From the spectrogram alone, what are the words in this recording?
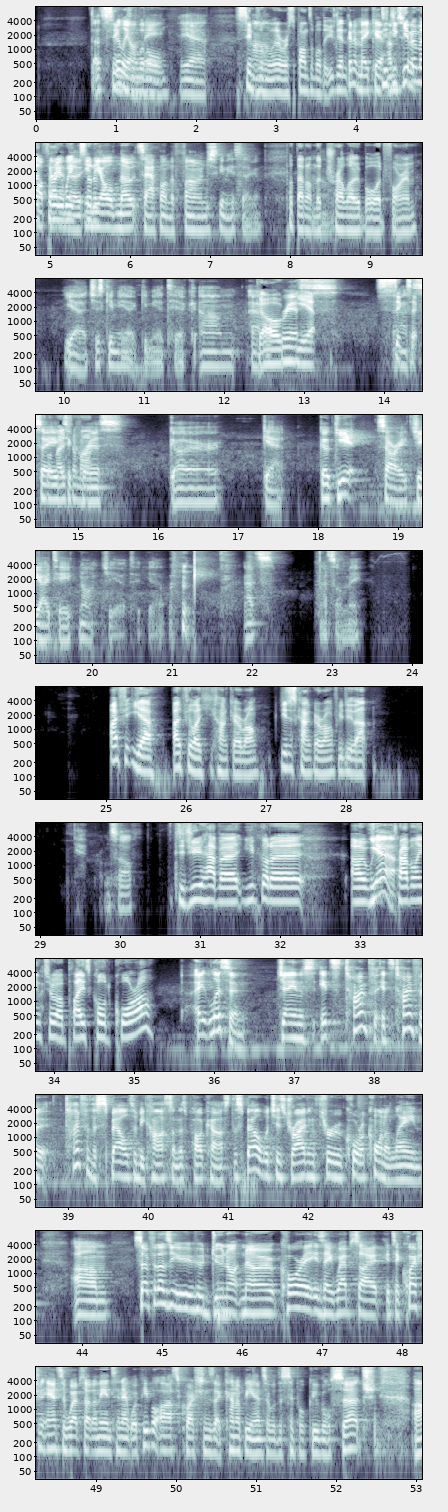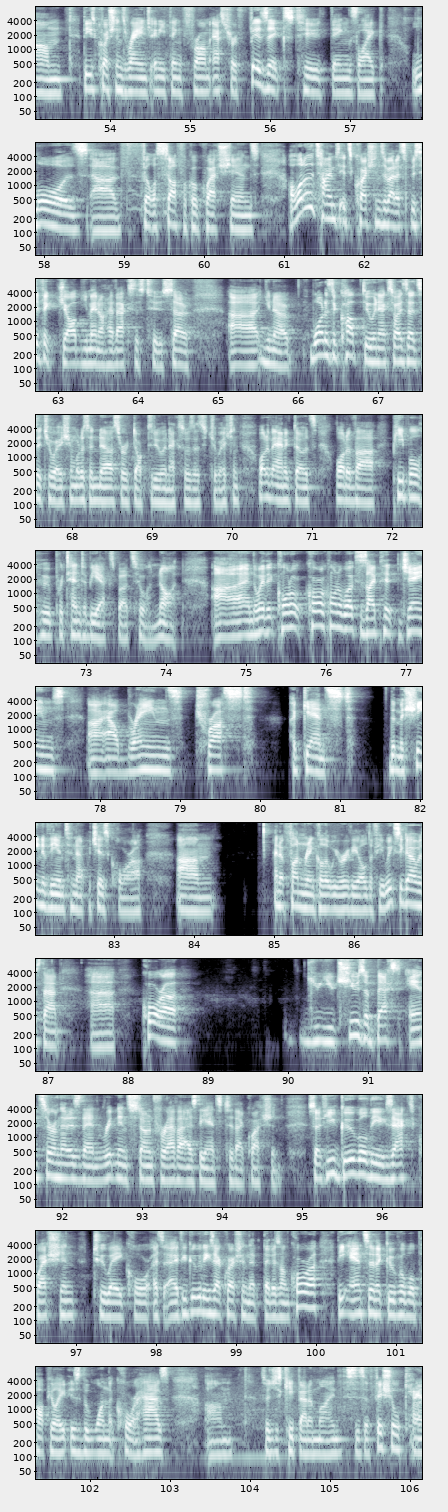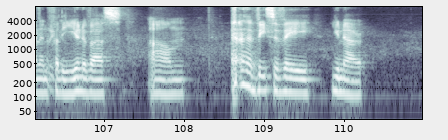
that's Seems really a little- me. Yeah. Seems a little irresponsible that you didn't. I'm gonna make it. Did I'm you give him a three in week the, sort in the old notes app on the phone? Just give me a second. put that on the Trello board for him? Yeah, just give me a give me a tick. Um, uh, Go Chris, get. uh, Six say to marks. Go get, go get. Sorry, G I T, not G O T. Yeah, that's that's on me. I feel, yeah, I feel like you can't go wrong. You just can't go wrong if you do that. Yeah problem solved. Did you have a? You've got a. Uh, Yeah. traveling to a place called Quora. Hey, listen, James. It's time for it's time for time for the spell to be cast on this podcast. The spell, which is driving through Quora Corner Lane. Um, so, for those of you who do not know, Quora is a website. It's a question and answer website on the internet where people ask questions that cannot be answered with a simple Google search. Um, these questions range anything from astrophysics to things like laws, uh, philosophical questions. A lot of the times, it's questions about a specific job you may not have access to. So, uh, you know, what does a cop do in XYZ situation? What does a nurse or a doctor do in XYZ situation? A lot of anecdotes, a lot of uh, people who pretend to be experts who are not. Uh, and the way that Quora Corner Corner works is I pit James, uh, our brains trust against the machine of the internet, which is Quora. Um, and a fun wrinkle that we revealed a few weeks ago is that uh, Quora, you, you choose a best answer, and that is then written in stone forever as the answer to that question. So if you Google the exact question to a as- if you Google the exact question that, that is on Quora, the answer that Google will populate is the one that Quora has. Um, so just keep that in mind. This is official canon for the universe. Um, vis-a-vis, you know,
